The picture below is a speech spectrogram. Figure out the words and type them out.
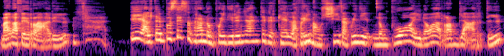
ma è una Ferrari. E al tempo stesso però non puoi dire niente perché è la prima uscita, quindi non puoi no, arrabbiarti.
